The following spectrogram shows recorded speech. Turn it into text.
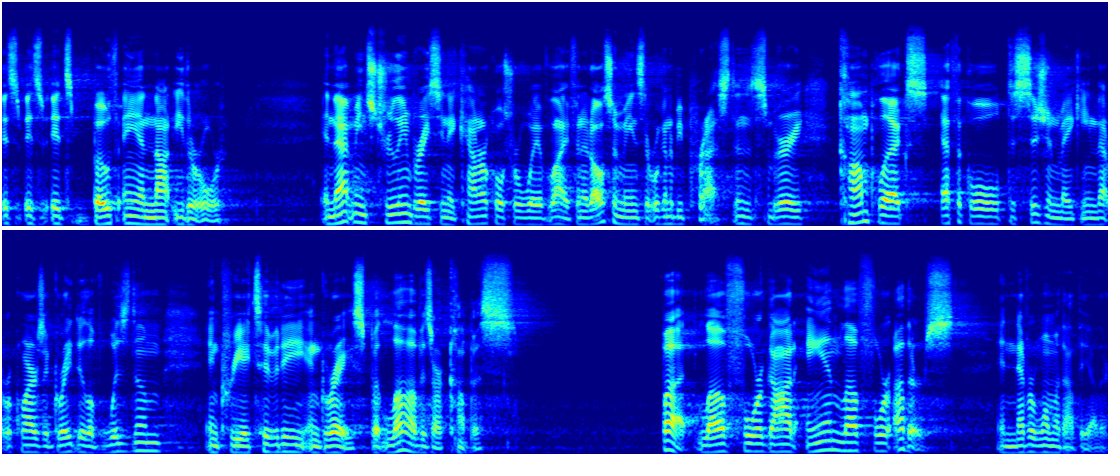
It's, it's, it's both and, not either or. And that means truly embracing a countercultural way of life. And it also means that we're going to be pressed in some very complex ethical decision making that requires a great deal of wisdom and creativity and grace. But love is our compass. But love for God and love for others, and never one without the other.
